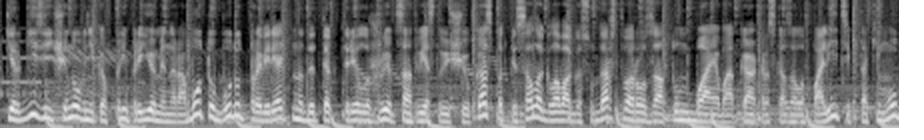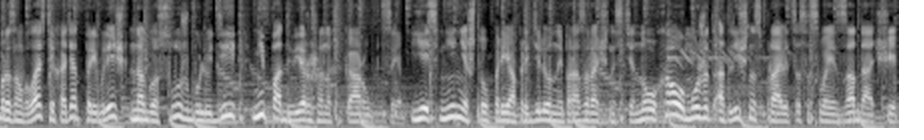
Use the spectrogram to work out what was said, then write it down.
В Киргизии чиновников при приеме на работу будут проверять на детекторе лжи. Соответствующий указ подписала глава государства Роза Тунбаева. Как рассказала политик, таким образом власти хотят привлечь на госслужбу людей, не подверженных коррупции. Есть мнение, что при определенной прозрачности ноу-хау может отлично справиться со своей задачей.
